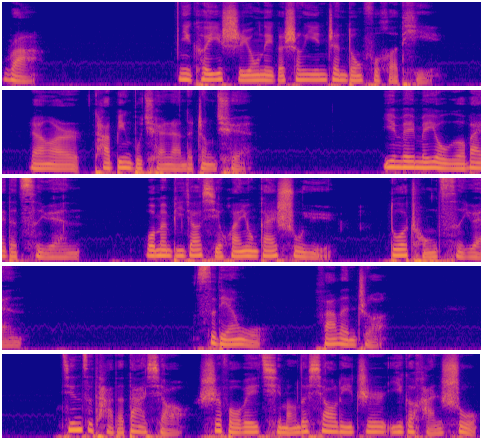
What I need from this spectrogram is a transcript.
？Ra，你可以使用那个声音振动复合体，然而它并不全然的正确，因为没有额外的次元。我们比较喜欢用该术语“多重次元”。四点五，发问者：金字塔的大小是否为启蒙的效力之一个函数？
